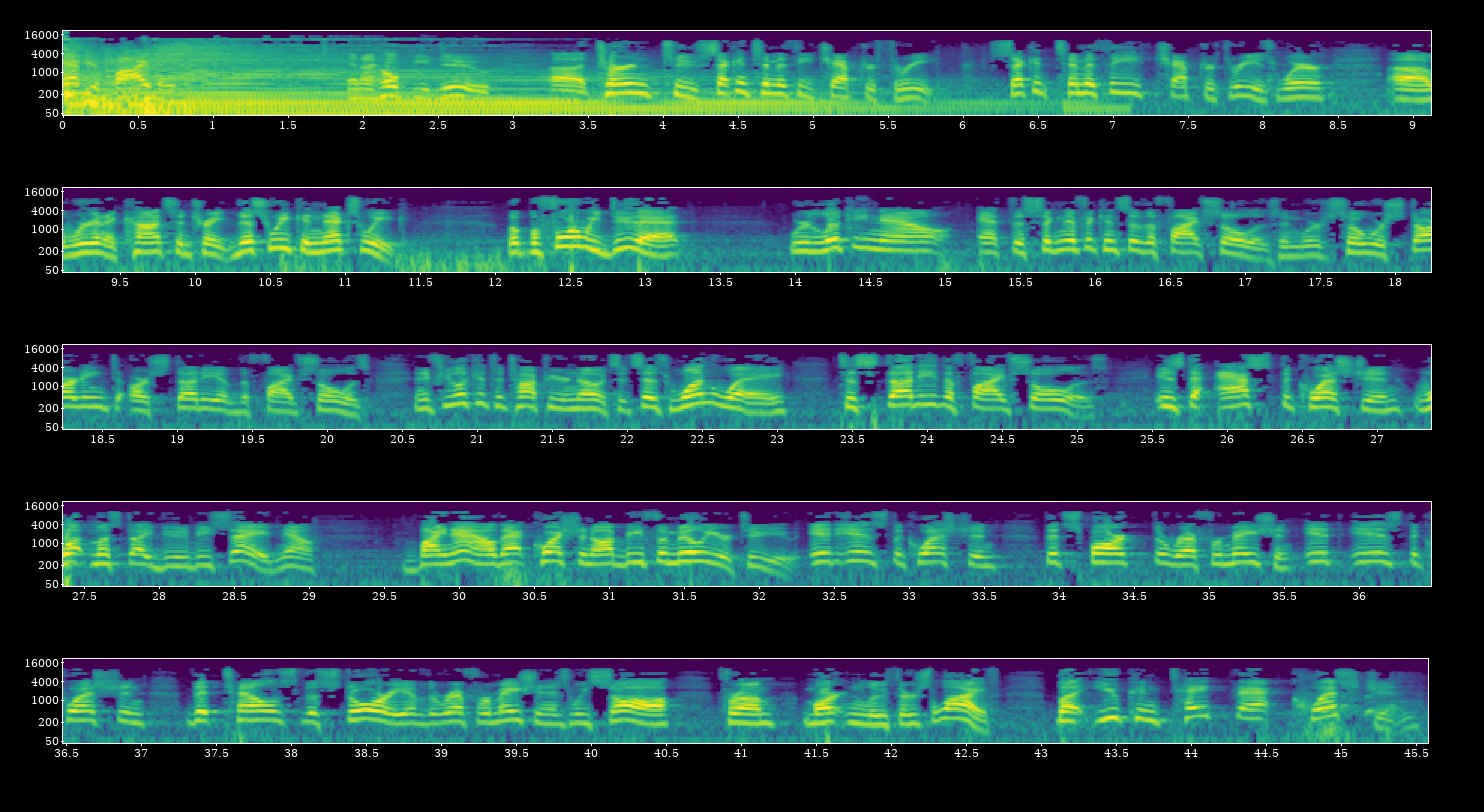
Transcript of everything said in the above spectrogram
have your Bibles, and I hope you do, uh, turn to 2 Timothy chapter 3. 2 Timothy chapter 3 is where uh, we're going to concentrate this week and next week. But before we do that, we're looking now at the significance of the five solas, and we're so we're starting our study of the five solas. And if you look at the top of your notes, it says one way to study the five solas is to ask the question, "What must I do to be saved?" Now, by now, that question ought to be familiar to you. It is the question that sparked the Reformation. It is the question that tells the story of the Reformation, as we saw from Martin Luther's life. But you can take that question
